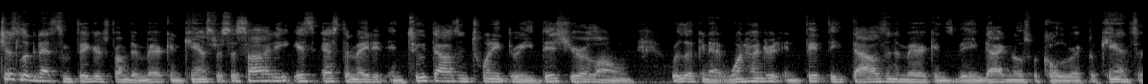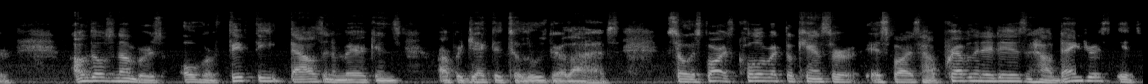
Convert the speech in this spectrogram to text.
Just looking at some figures from the American Cancer Society, it's estimated in 2023, this year alone, we're looking at 150,000 Americans being diagnosed with colorectal cancer. Of those numbers, over 50,000 Americans are projected to lose their lives. So, as far as colorectal cancer, as far as how prevalent it is and how dangerous, it's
